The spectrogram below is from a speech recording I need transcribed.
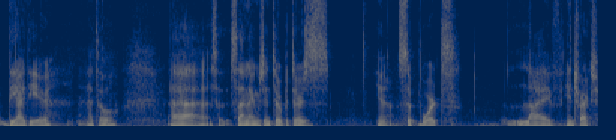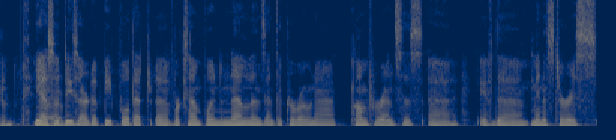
the idea at all. Uh, so sign language interpreters, you know, support live interaction. Yeah, so Uh, these are the people that, uh, for example, in the Netherlands at the Corona conferences, uh, if the minister is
